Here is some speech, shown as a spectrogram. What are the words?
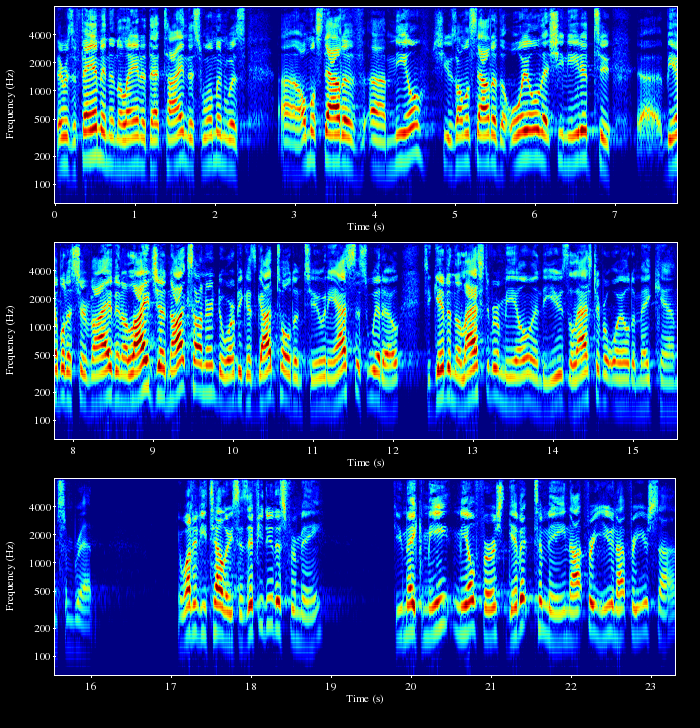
There was a famine in the land at that time. This woman was uh, almost out of uh, meal. She was almost out of the oil that she needed to uh, be able to survive. And Elijah knocks on her door because God told him to. And he asks this widow to give him the last of her meal and to use the last of her oil to make him some bread. And what did he tell her? He says, If you do this for me, if you make me meal first, give it to me, not for you, not for your son.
